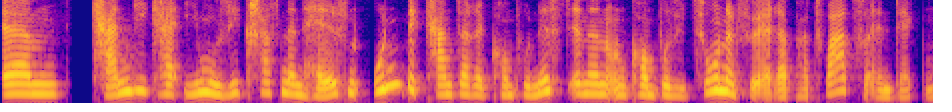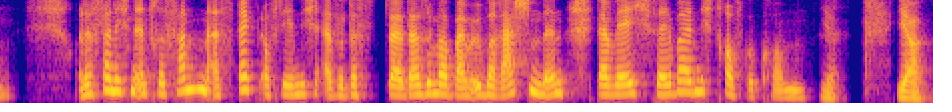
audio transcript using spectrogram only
ähm, kann die KI Musikschaffenden helfen, unbekanntere Komponistinnen und Kompositionen für ihr Repertoire zu entdecken. Und das fand ich einen interessanten Aspekt, auf den ich, also das, da, da sind wir beim Überraschenden, da wäre ich selber nicht drauf gekommen. Ja, ja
